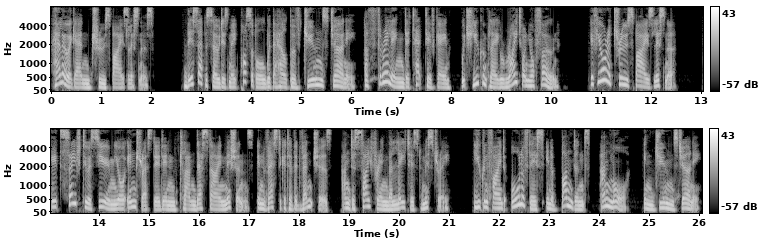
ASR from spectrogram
Hello again, True Spies listeners. This episode is made possible with the help of June's Journey, a thrilling detective game which you can play right on your phone. If you're a True Spies listener, it's safe to assume you're interested in clandestine missions, investigative adventures, and deciphering the latest mystery. You can find all of this in abundance and more in June's Journey.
